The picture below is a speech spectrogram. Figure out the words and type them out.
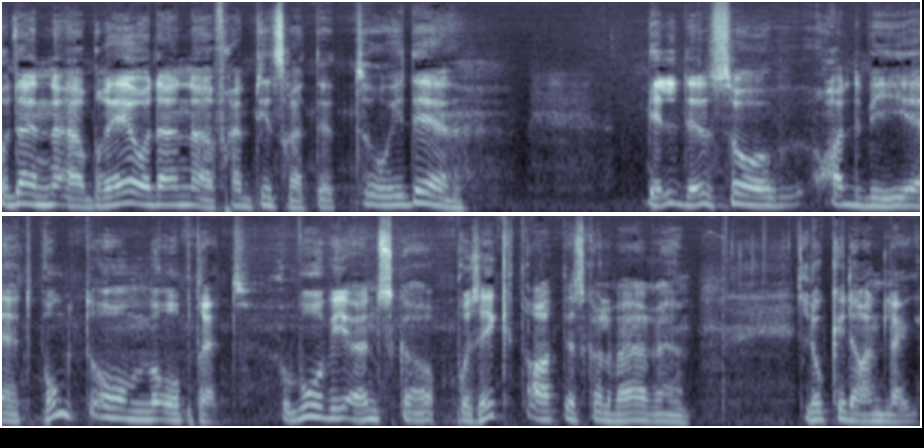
Og Den er bred og den er fremtidsrettet. Og i det bildet så hadde vi et punkt om oppdrett. Hvor vi ønsker på sikt at det skal være lukkede anlegg.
